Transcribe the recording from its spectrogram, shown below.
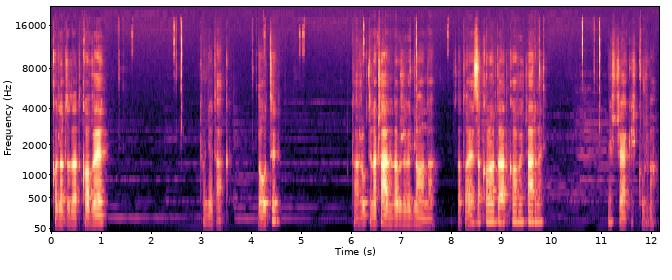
Kolor dodatkowy. To nie tak. Żółty? Ta, żółty na czarny dobrze wygląda. Co to jest za kolor dodatkowy czarny? Jeszcze jakiś kurwa.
